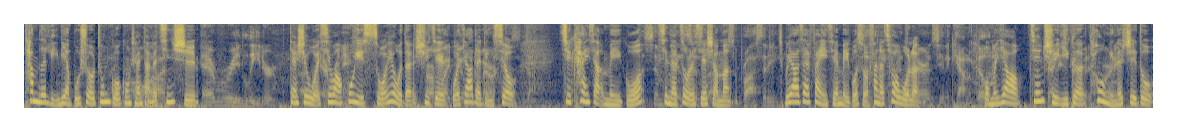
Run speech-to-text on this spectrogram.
他们的理念不受中国共产党的侵蚀。但是我希望呼吁所有的世界国家的领袖，去看一下美国现在做了些什么，不要再犯以前美国所犯的错误了。我们要坚持一个透明的制度。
